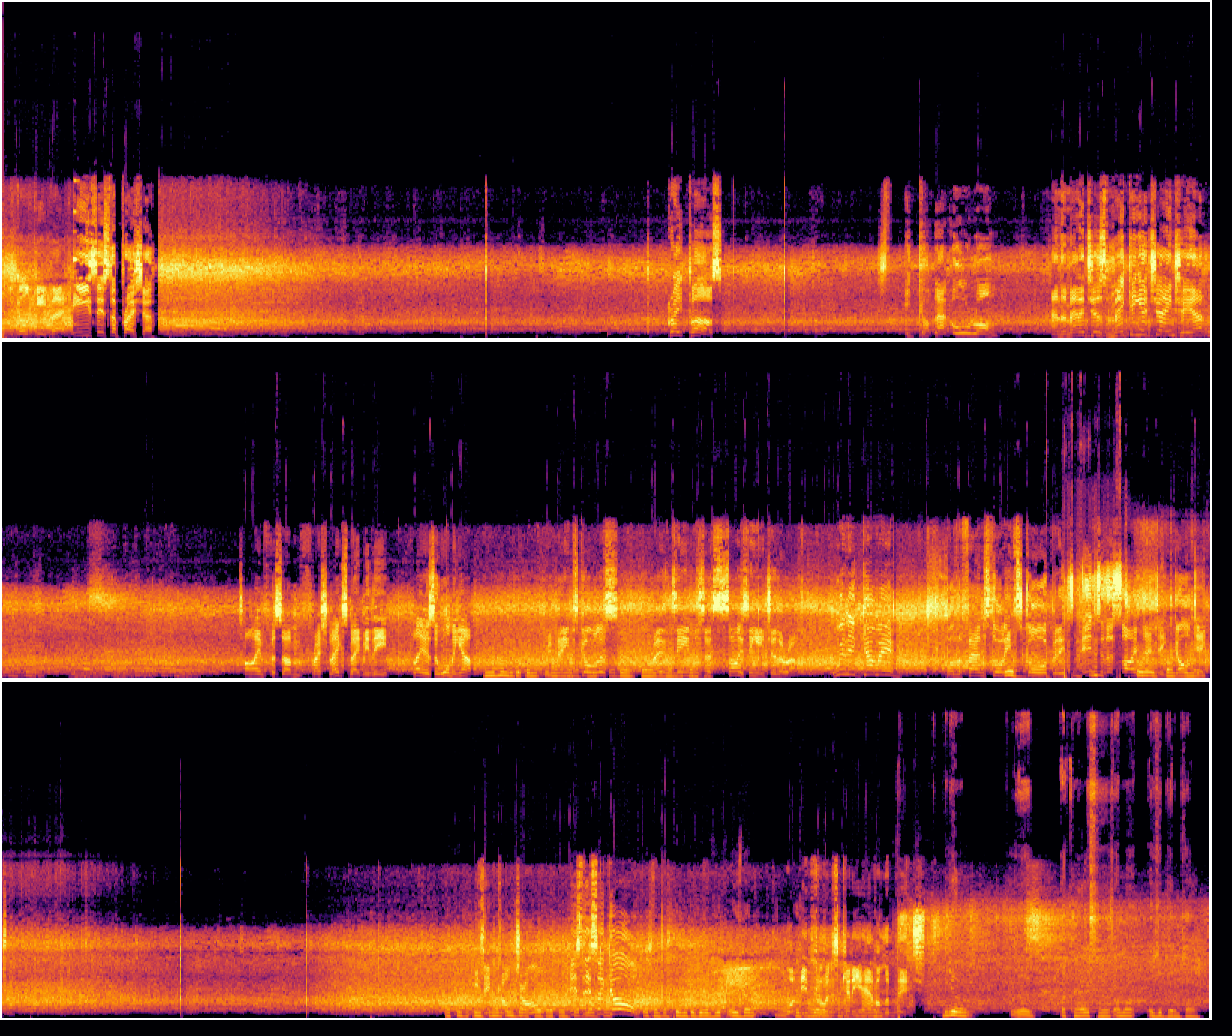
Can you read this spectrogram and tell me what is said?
The goalkeeper eases the pressure. Great pass. He got that all wrong. And the manager's making a change here. Time for some fresh legs, maybe. The players are warming up. Remains goalless. Both teams are sizing each other up. Will it go in? Well, the fans thought Oh. scored, but it's into the side Oh, netting. Goal kick. He's in control. Is this a goal? Bakın başka video gelecek o yüzden What influence can he have on the pitch? Biliyorum e, bakın ama özür dilerim sana.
